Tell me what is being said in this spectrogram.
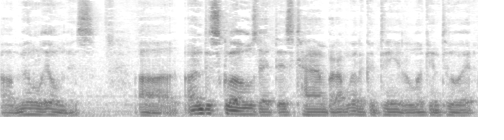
uh mental illness, uh, undisclosed at this time, but I'm going to continue to look into it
